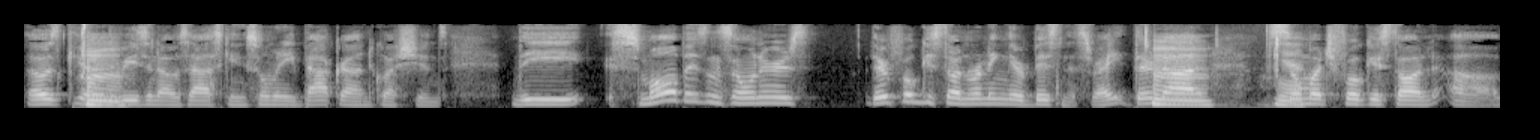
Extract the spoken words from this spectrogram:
That was kind of the hmm. reason I was asking so many background questions. The small business owners, they're focused on running their business, right? They're mm, not yeah. so much focused on uh,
